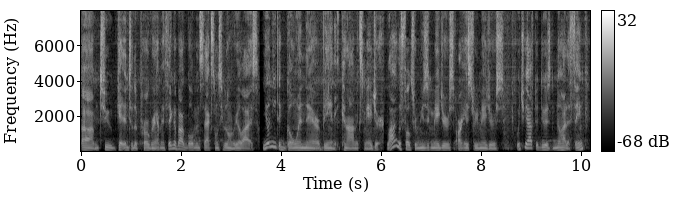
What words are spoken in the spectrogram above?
um, to get into the program. And think about Goldman Sachs, most people don't realize, you don't need to go in there being an economics major. A lot of the folks who are music majors, art history majors. What you have to do is know how to think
